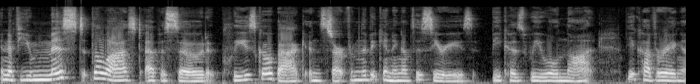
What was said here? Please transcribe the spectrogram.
And if you missed the last episode, please go back and start from the beginning of the series because we will not be covering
